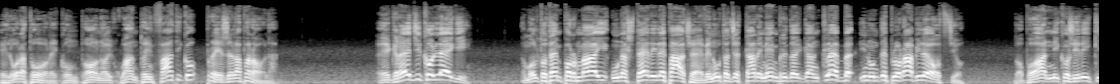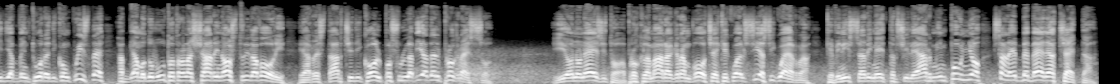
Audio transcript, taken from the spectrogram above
e l'oratore, con tono alquanto enfatico, prese la parola. Egregi colleghi, da molto tempo ormai una sterile pace è venuta a gettare i membri del Gun Club in un deplorabile ozio. Dopo anni così ricchi di avventure e di conquiste, abbiamo dovuto tralasciare i nostri lavori e arrestarci di colpo sulla via del progresso. Io non esito a proclamare a gran voce che qualsiasi guerra che venisse a rimetterci le armi in pugno sarebbe bene accetta.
